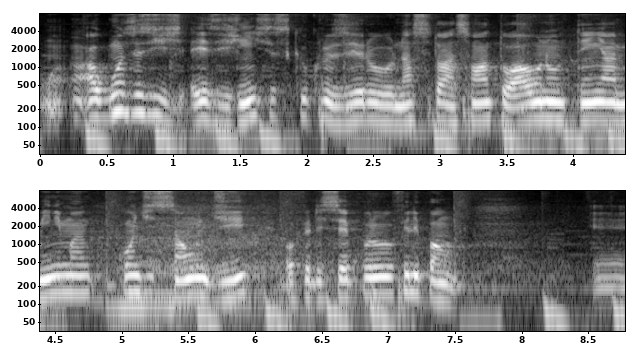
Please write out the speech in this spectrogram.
uma, algumas exigências que o Cruzeiro, na situação atual, não tem a mínima condição de oferecer para o Filipão. É,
